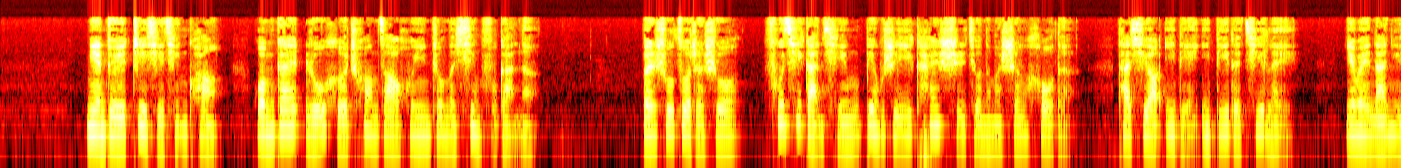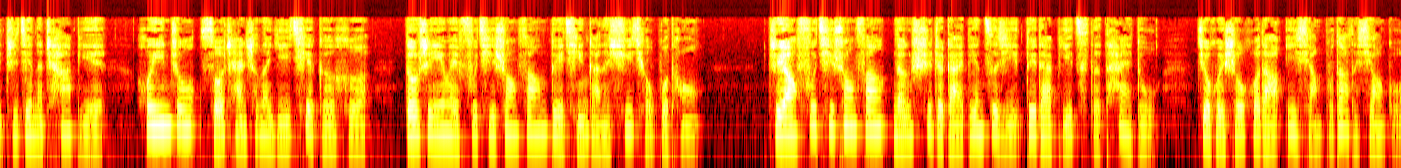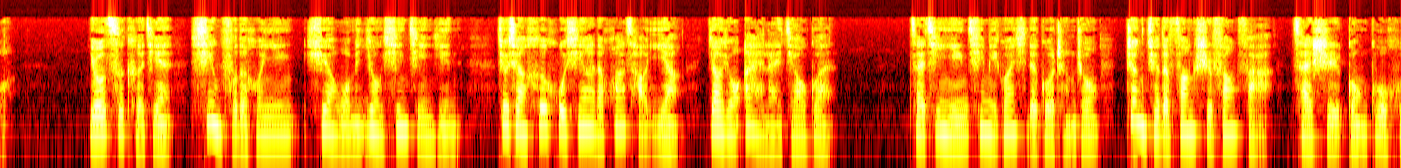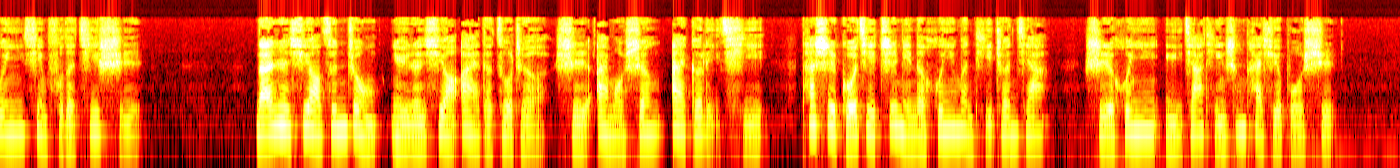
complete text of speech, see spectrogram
面对这些情况，我们该如何创造婚姻中的幸福感呢？本书作者说，夫妻感情并不是一开始就那么深厚的，它需要一点一滴的积累。因为男女之间的差别，婚姻中所产生的一切隔阂，都是因为夫妻双方对情感的需求不同。只要夫妻双方能试着改变自己对待彼此的态度。就会收获到意想不到的效果。由此可见，幸福的婚姻需要我们用心经营，就像呵护心爱的花草一样，要用爱来浇灌。在经营亲密关系的过程中，正确的方式方法才是巩固婚姻幸福的基石。男人需要尊重，女人需要爱的作者是爱默生·艾格里奇，他是国际知名的婚姻问题专家，是婚姻与家庭生态学博士。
